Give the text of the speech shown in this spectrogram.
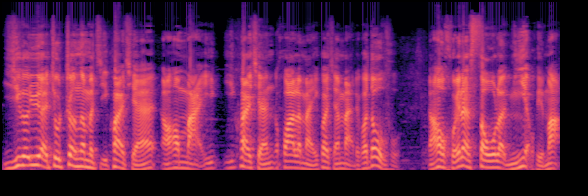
一个月就挣那么几块钱，然后买一一块钱花了买一块钱买了块豆腐，然后回来馊了，你也会骂。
